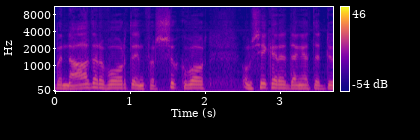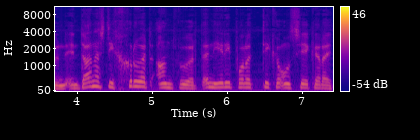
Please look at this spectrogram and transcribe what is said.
benader word en versoek word om sekere dinge te doen. En dan is die groot antwoord in hierdie politieke onsekerheid.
